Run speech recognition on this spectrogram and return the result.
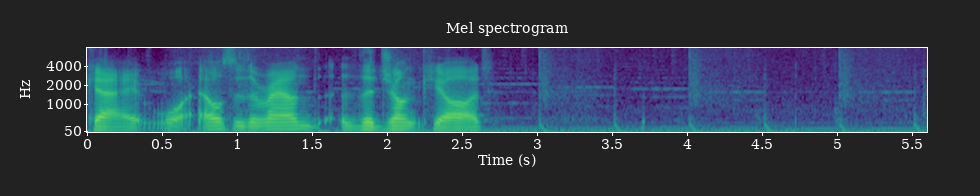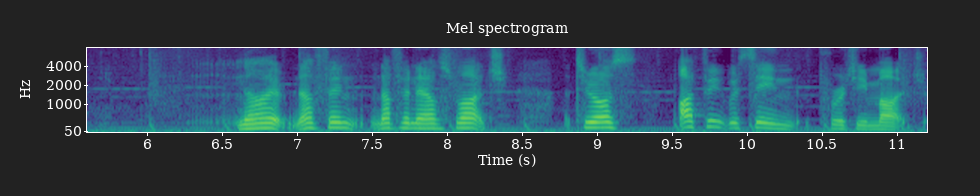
Okay, what else is around the junkyard? No, nothing, nothing else much. To be honest, I think we've seen pretty much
